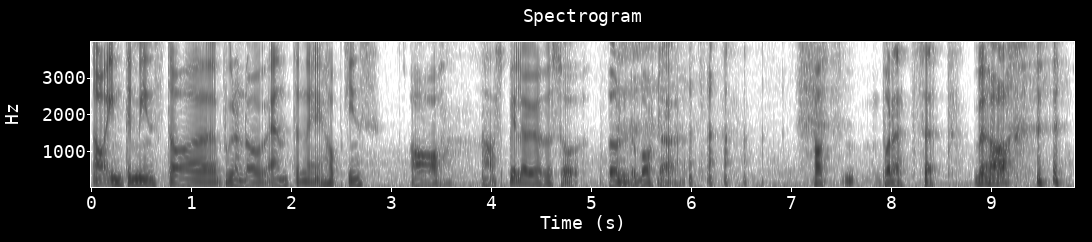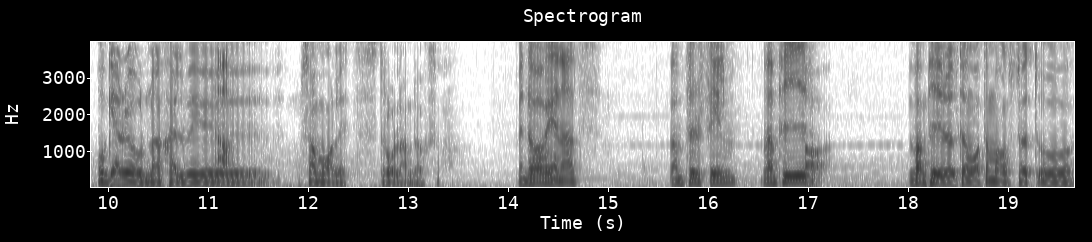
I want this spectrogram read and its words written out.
Ja, inte minst då eh, på grund av Anthony Hopkins. Ja, han spelar ju över så underbart där. Fast på rätt sätt. Ja. Och Gary Oldman själv är ju Ja. som vanligt strålande också. Men då har vi enats. Vampyrfilm, Vampyr, Ja. Vampyr, Ultimata Monstret och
